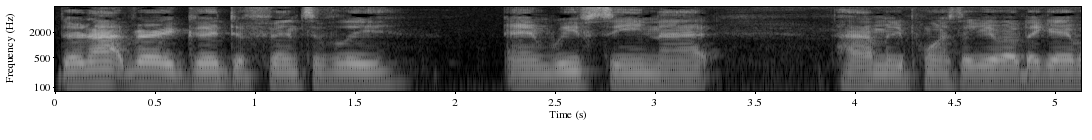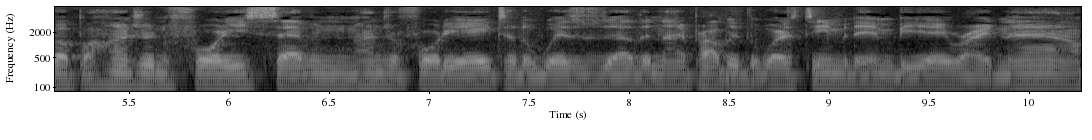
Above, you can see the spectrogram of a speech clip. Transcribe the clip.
They're not very good defensively, and we've seen that. How many points they gave up? They gave up 147, 148 to the Wizards the other night. Probably the worst team in the NBA right now.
